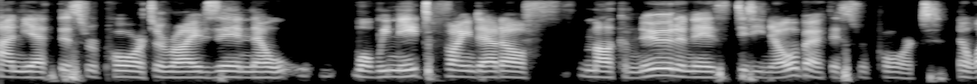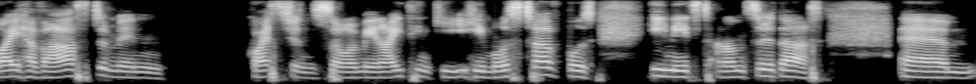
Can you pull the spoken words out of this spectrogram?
And yet this report arrives in. Now, what we need to find out of Malcolm Noonan is, did he know about this report? Now, I have asked him in questions. So, I mean, I think he, he must have, but he needs to answer that. Um,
